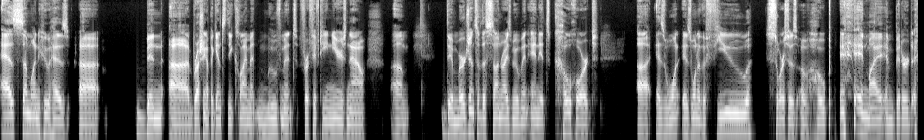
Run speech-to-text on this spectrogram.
as someone who has uh, been uh, brushing up against the climate movement for 15 years now, um, the emergence of the sunrise movement and its cohort uh, is one is one of the few sources of hope in my embittered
